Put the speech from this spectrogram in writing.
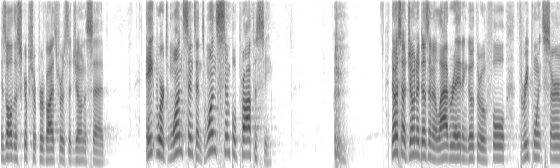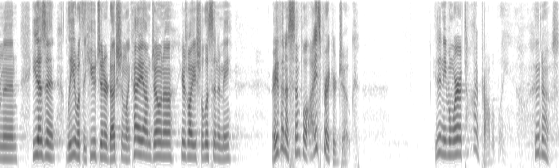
is all the scripture provides for us that Jonah said. Eight words, one sentence, one simple prophecy. Notice how Jonah doesn't elaborate and go through a full three point sermon. He doesn't lead with a huge introduction like, hey, I'm Jonah, here's why you should listen to me. Or even a simple icebreaker joke. He didn't even wear a tie, probably. Who knows?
